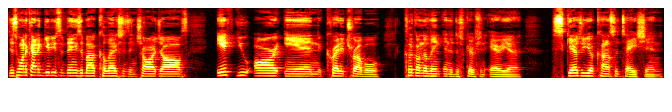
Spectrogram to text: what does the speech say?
just want to kind of give you some things about collections and charge offs. If you are in credit trouble, click on the link in the description area, schedule your consultation,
